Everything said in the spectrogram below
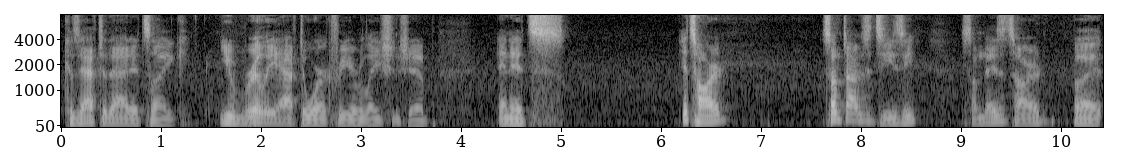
Because after that, it's like you really have to work for your relationship, and it's it's hard. Sometimes it's easy, some days it's hard, but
